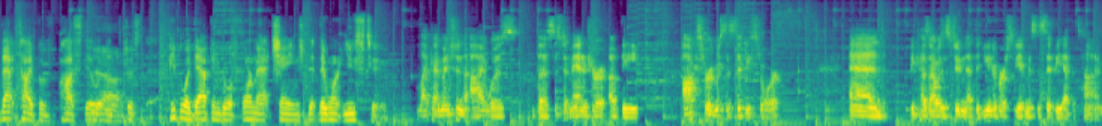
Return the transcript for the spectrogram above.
that type of hostility Yeah. just people adapting to a format change that they weren't used to Like I mentioned, I was the assistant manager of the Oxford, Mississippi store, and because I was a student at the University of Mississippi at the time.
